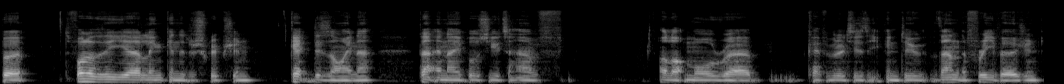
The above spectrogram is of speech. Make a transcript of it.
But follow the uh, link in the description. Get Designer. That enables you to have a lot more uh, capabilities that you can do than the free version.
